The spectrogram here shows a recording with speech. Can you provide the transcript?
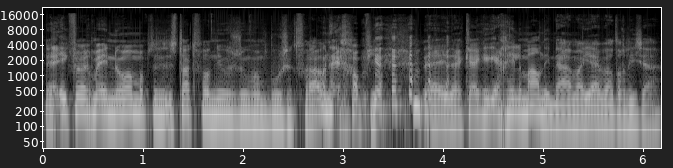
ik verheug me enorm op de start van het nieuwe seizoen van Boer Vrouw. Nee, grapje. Nee, daar kijk ik echt helemaal niet naar. Maar jij wel toch, Lisa?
